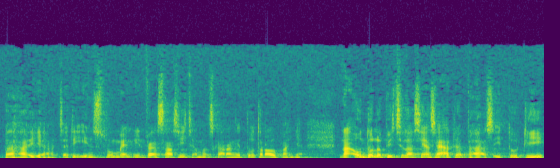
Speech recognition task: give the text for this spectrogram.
bahaya. Jadi instrumen investasi zaman sekarang itu terlalu banyak. Nah untuk lebih jelasnya saya ada bahas itu di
